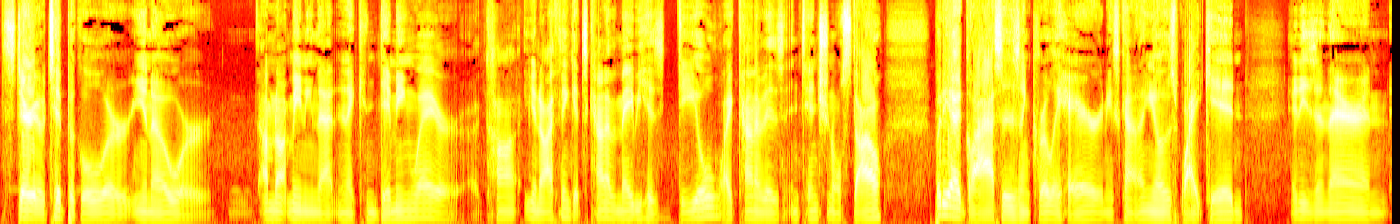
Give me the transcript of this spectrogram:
stereotypical or you know or I'm not meaning that in a condemning way or con- you know I think it's kind of maybe his deal like kind of his intentional style. But he had glasses and curly hair and he's kind of you know this white kid and he's in there and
